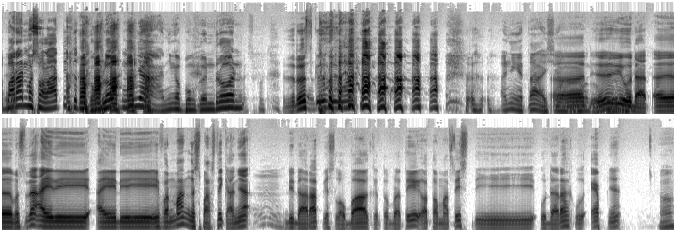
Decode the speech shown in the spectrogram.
Lebaran mah salat itu tuh goblok nya anjing ngabungkeun drone. terus terus Anjing eta eh Aisyah. di udara eh maksudnya ai di ai di event mah geus pasti kan ya Hmm. di darat geus loba gitu berarti otomatis di udara ku app-nya huh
